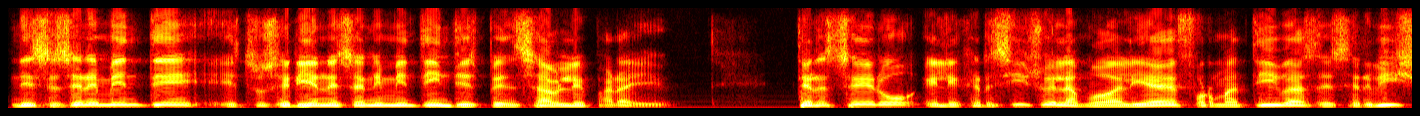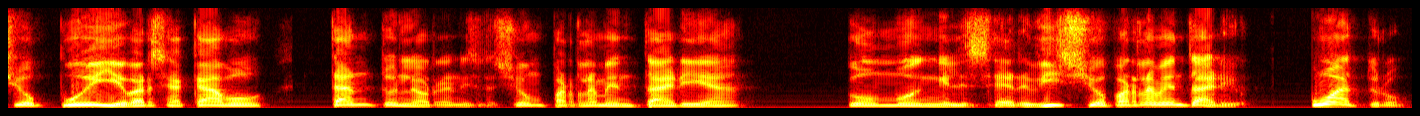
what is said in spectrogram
necesariamente, esto sería necesariamente indispensable para ello. Tercero, el ejercicio de las modalidades formativas de servicio puede llevarse a cabo tanto en la organización parlamentaria como en el servicio parlamentario. Cuatro,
